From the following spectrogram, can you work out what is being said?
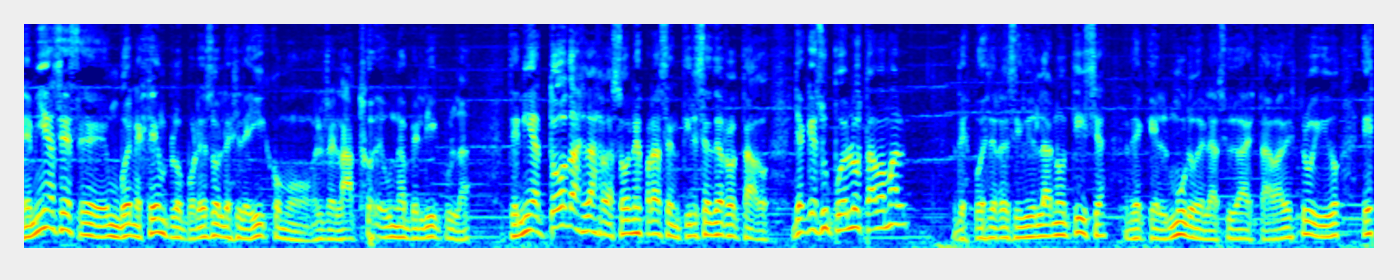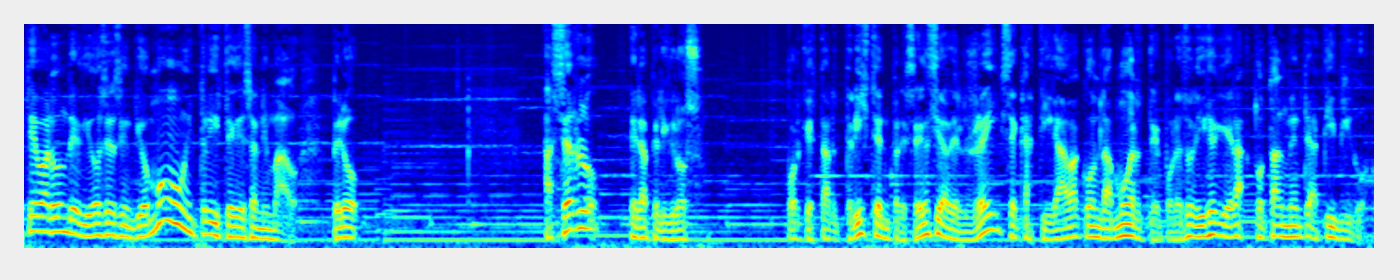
Nemías es eh, un buen ejemplo, por eso les leí como el relato de una película. Tenía todas las razones para sentirse derrotado, ya que su pueblo estaba mal. Después de recibir la noticia de que el muro de la ciudad estaba destruido, este varón de Dios se sintió muy triste y desanimado. Pero hacerlo era peligroso, porque estar triste en presencia del rey se castigaba con la muerte. Por eso dije que era totalmente atípico.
